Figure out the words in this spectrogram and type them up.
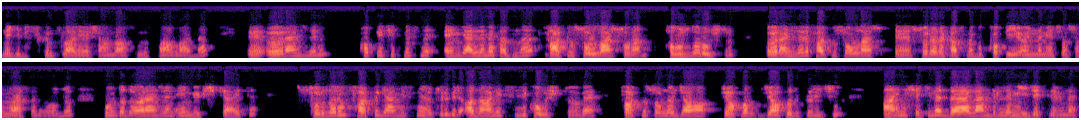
ne gibi sıkıntılar yaşandı aslında sınavlarda? E, öğrencilerin kopya çekmesini engellemek adına farklı sorular soran havuzlar oluşturup öğrencilere farklı sorular e, sorarak aslında bu kopyayı önlemeye çalışan üniversiteler oldu. Burada da öğrencilerin en büyük şikayeti soruların farklı gelmesinden ötürü bir adaletsizlik oluştuğu ve farklı soruları cevap, cevapla, cevapladıkları için aynı şekilde değerlendirilemeyeceklerini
